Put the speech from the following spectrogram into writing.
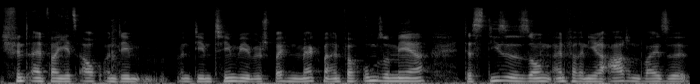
Ich finde einfach jetzt auch in dem, in dem Themen, wie wir besprechen, merkt man einfach umso mehr, dass diese Saison einfach in ihrer Art und Weise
